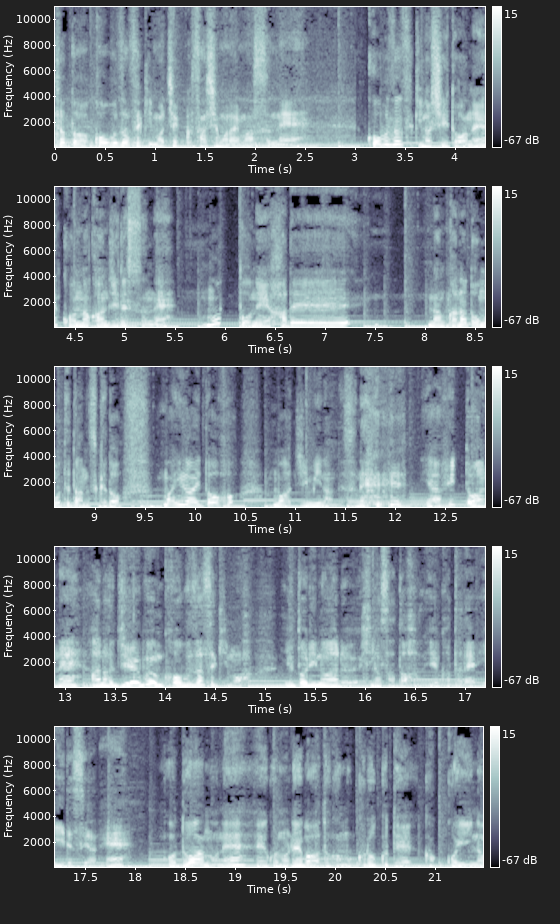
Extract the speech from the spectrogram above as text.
ちょっと後部座席もチェックさせてもらいますね。後部座席のシートはねこんな感じですね。もっとね派手なんかなと思ってたんですけど、まあ、意外と、まあ、地味なんですね。いやフィットはねあの十分後部座席もゆとりのある広さということでいいですよね。こうドアのねえーこのレバーとかも黒くてかっこいいな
